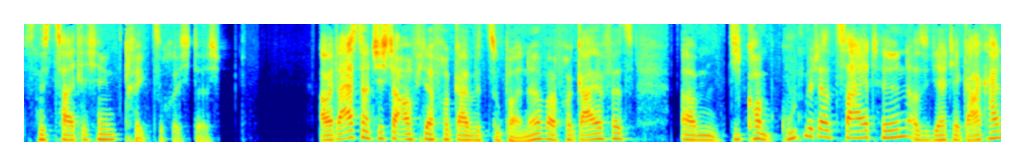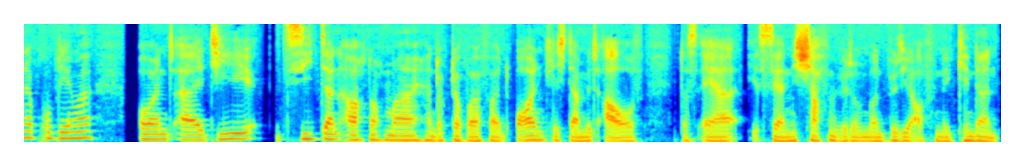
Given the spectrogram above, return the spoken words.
es nicht zeitlich hinkriegt so richtig. Aber da ist natürlich da auch wieder Frau Galwitz super, ne? Weil Frau Galwitz, ähm, die kommt gut mit der Zeit hin, also die hat ja gar keine Probleme. Und äh, die zieht dann auch nochmal Herrn Dr. Wolfert ordentlich damit auf, dass er es ja nicht schaffen würde und man würde ja auch von den Kindern ein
